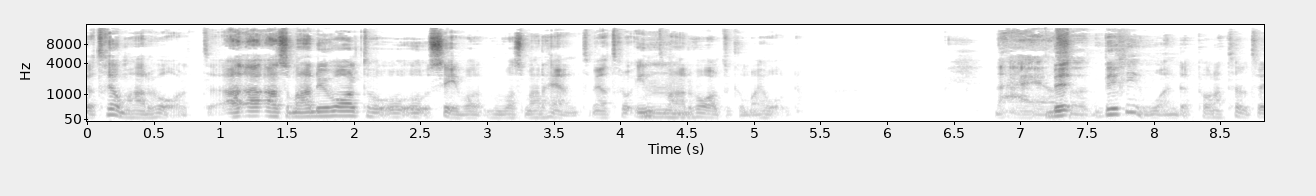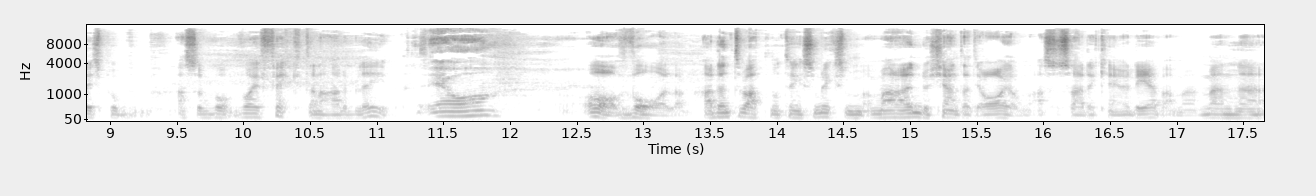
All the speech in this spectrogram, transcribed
jag tror man hade valt, alltså man hade ju valt att, se vad, vad som hade hänt. Men jag tror inte Mm. man hade valt att komma ihåg det. Nej, Be, alltså. beroende på naturligtvis på alltså, vad, vad effekterna hade blivit Ja. av valen. Hade inte varit någonting som liksom, man hade ändå känt att ja, ja, alltså så här, det kan jag leva med. Men Mm. eh,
